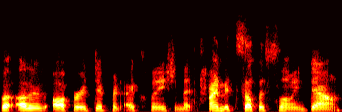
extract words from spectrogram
but others offer a different explanation that time itself is slowing down.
